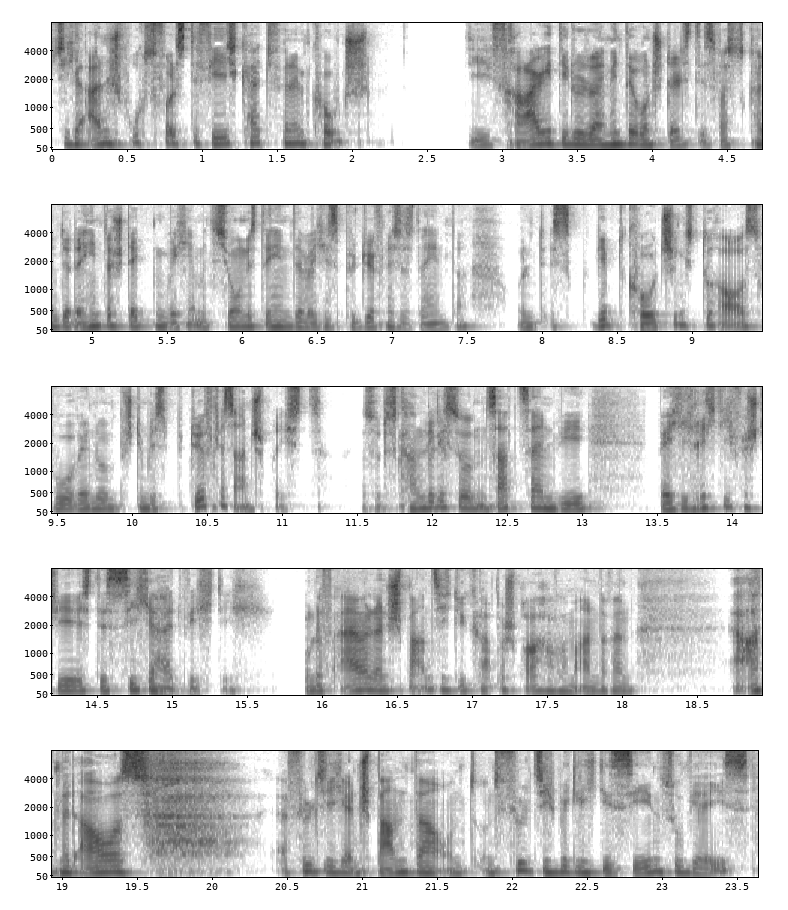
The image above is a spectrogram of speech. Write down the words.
sicher anspruchsvollste Fähigkeit für einen Coach, die Frage, die du da im Hintergrund stellst, ist, was könnte dahinter stecken, welche Emotion ist dahinter, welches Bedürfnis ist dahinter. Und es gibt Coachings durchaus, wo, wenn du ein bestimmtes Bedürfnis ansprichst, also das kann wirklich so ein Satz sein wie, welche ich richtig verstehe, ist der Sicherheit wichtig. Und auf einmal entspannt sich die Körpersprache vom anderen, er atmet aus, er fühlt sich entspannter und, und fühlt sich wirklich gesehen, so wie er ist,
